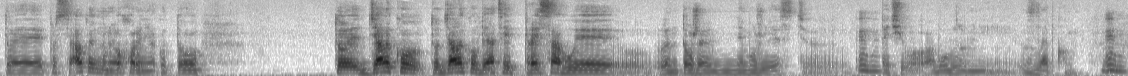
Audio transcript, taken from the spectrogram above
to je proste autoimmunné ochorenie. Ako to, to, je ďaleko, to ďaleko viacej presahuje len to, že nemôžu jesť uh-huh. pečivo alebo obilniny s lepkom. Uh-huh.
